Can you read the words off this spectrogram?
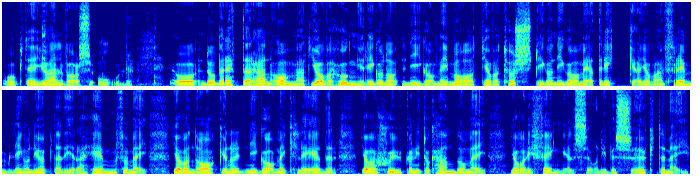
och det är ju allvarsord. Och då berättar han om att jag var hungrig och ni gav mig mat, jag var törstig och ni gav mig att dricka jag var en främling och ni öppnade era hem för mig. Jag var naken och ni gav mig kläder. Jag var sjuk och ni tog hand om mig. Jag var i fängelse och ni besökte mig.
